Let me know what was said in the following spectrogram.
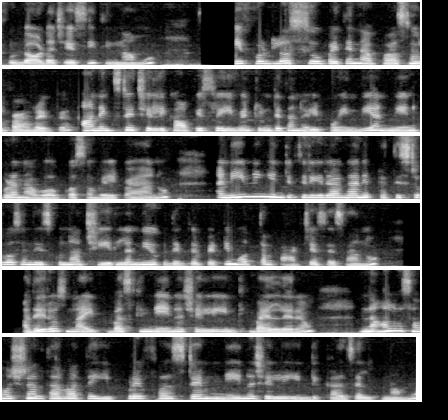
ఫుడ్ ఆర్డర్ చేసి తిన్నాము. ఈ ఫుడ్లో సూప్ అయితే నా పర్సనల్ ఫేవరెట్ ఆ నెక్స్ట్ డే చెల్లికి ఆఫీస్లో ఈవెంట్ ఉంటే తను వెళ్ళిపోయింది అండ్ నేను కూడా నా వర్క్ కోసం వెళ్ళిపోయాను. అండ్ ఈవినింగ్ ఇంటికి తిరిగి రాగానే ప్రతిష్ట కోసం తీసుకున్న ఆ చీరలన్నీ ఒక దగ్గర పెట్టి మొత్తం ప్యాక్ చేసేసాను. అదే రోజు నైట్ బస్కి నేను చెల్లి ఇంటికి బయలుదేరాం. నాలుగు సంవత్సరాల తర్వాత ఇప్పుడే ఫస్ట్ టైం నేను చెల్లి ఇంటికి కలిసి వెళ్తున్నాము.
